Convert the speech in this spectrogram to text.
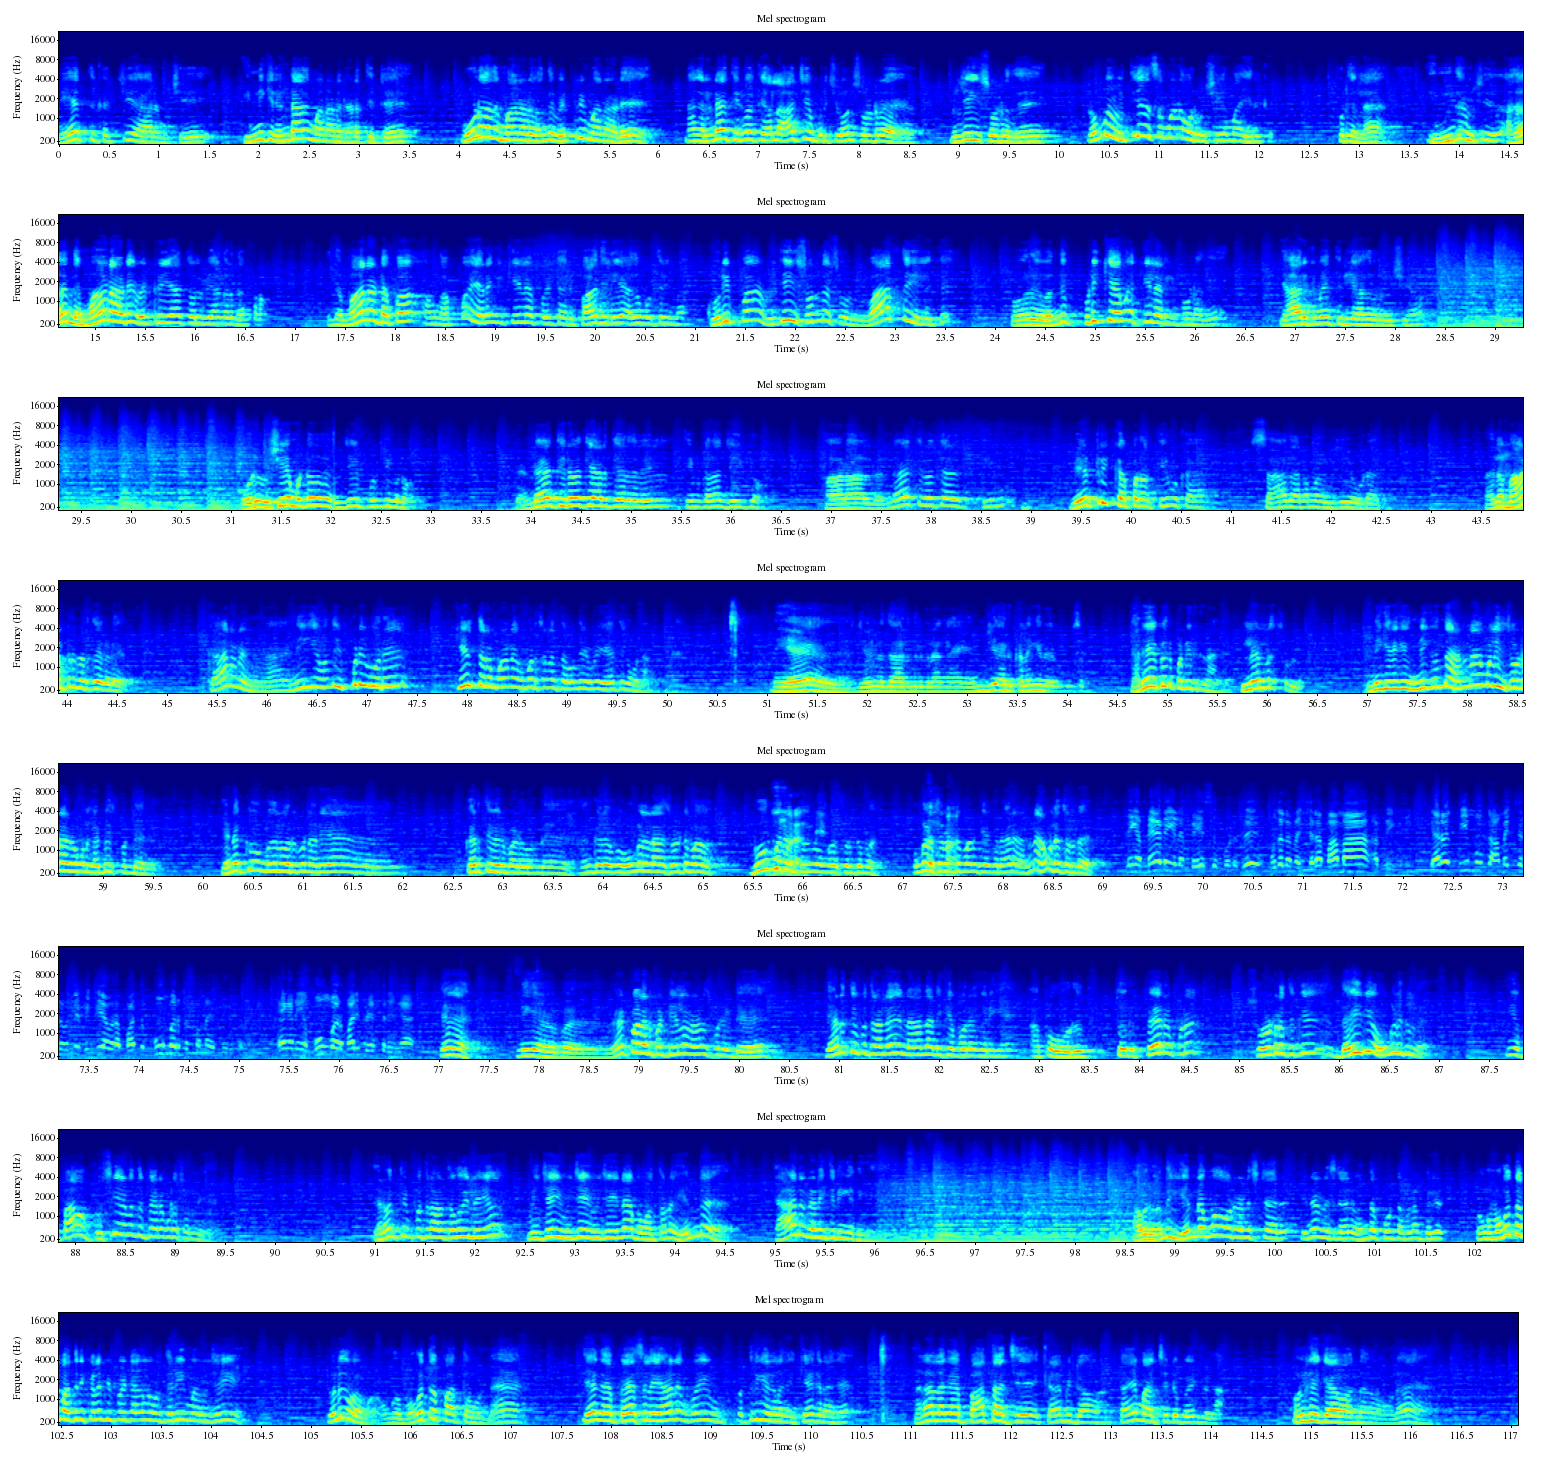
நேற்று கட்சி ஆரம்பித்து இன்னைக்கு ரெண்டாவது மாநாடு நடத்திட்டு மூணாவது மாநாடு வந்து வெற்றி மாநாடு. நாங்கள் ரெண்டாயிரத்தி இருபத்தி ஆறில் ஆட்சியை பிடிச்சிவோன்னு சொல்கிற விஜய் சொல்கிறது ரொம்ப வித்தியாசமான ஒரு விஷயமா இருக்குது புரியுதுங்களா? இந்த விஷயம் அதாவது இந்த மாநாடு வெற்றியா தோல்வியாங்கிறது அப்புறம். இந்த மாநாட்டப்போ அவங்க அப்பா இறங்கி கீழே போயிட்டார் பாதியிலேயே அது உங்களுக்கு தெரியுமா? குறிப்பாக விஜய் சொன்ன சொல் வார்த்தைகளுக்கு ஒரு வந்து பிடிக்காம கீழே இறங்கி போனது யாருக்குமே தெரியாத ஒரு விஷயம். ஒரு விஷயம் மட்டும் விஜய் புரிஞ்சுக்கணும். ரெண்டாயிரத்தி இருபத்தி ஆறு தேர்தலில் திமுக தான் ஜெயிக்கும். ஆனால் ரெண்டாயிரத்தி இருபத்தி ஆறு திமு வெற்றிக்கு அப்புறம் திமுக சாதாரணமாக விஜயை விடாது அதில் மாற்று கருத்தே கிடையாது. காரணம் என்னென்னா நீங்கள் வந்து இப்படி ஒரு கீழ்த்தரமான விமர்சனத்தை வந்து எப்படி ஏற்றுக்க மாட்டாங்க? நீங்கள் ஜெயலலிதா இருந்திருக்கிறாங்க எம்ஜிஆர் கலைஞர் விமர்சனம்? நிறைய பேர் பண்ணியிருக்கிறாங்க. இல்லைன்னு சொல்ல இன்னைக்கு இருக்கு இன்னைக்கு வந்து அண்ணாமலை சொல்கிறாரு உங்களுக்கு அட்வைஸ் பண்ணுறாரு எனக்கும் முதல்வருக்கும் நிறைய கருத்து வேறுபாடு ஒன்று அங்கே உங்களை நான் சொல்லட்டுமா? பூமர் அங்கிள்னு உங்களை சொல்லட்டுமா? உங்களை சொல்லட்டுமான்னு கேட்குறாரு அண்ணாமலை சொல்கிறாரு நீங்க மேடையில பேசும் பொழுது முதலமைச்சரை மாமா அப்படிங்கிறீங்க. யாரோ திமுக அமைச்சர் வந்து விஜய் அவரை பார்த்து பூமர்னு சொன்னா எப்படி இருக்கும்? ஏங்க நீங்க பூமர் மாதிரி பேசுறீங்க. ஏங்க நீங்கள் இப்போ வேட்பாளர் பட்டியலாம் அனௌன்ஸ் பண்ணிட்டு இரநூத்தி முப்பத்தி நாலு நான் தான் நிற்க போகிறேங்கிறீங்க அப்போ ஒருத்தர் பேரை கூட சொல்கிறதுக்கு தைரியம் உங்களுக்கு இல்லை நீங்கள் பாவம் புசி ஆனந்த் பேரை கூட சொல்லலையே. இரநூத்தி முப்பத்தி நாலு தொகுதியிலையும் விஜய் விஜய் விஜய்னா அப்போ மற்றோன்னா என்ன யாரை நினைக்கிறீங்க நீங்கள் அவர் வந்து என்னமோ அவர் நினச்சிட்டாரு. என்ன நினச்சிட்டாரு? வந்த கூட்டம்லாம் பெரிய உங்கள் முகத்தை பார்த்துட்டு கிளம்பி போயிட்டாங்கன்னு உங்களுக்கு தெரியுமா விஜய்? சொல்லுங்க பாப்பா உங்கள் முகத்தை பார்த்த உடனே ஏங்க பேசலையான்னு போய் பத்திரிக்கைகளங்க கேட்குறாங்க அதனால் இல்லைங்க பார்த்தாச்சு கிளம்பிட்டோம் டைம் ஆச்சுட்டு போயிட்டுருக்கான். கொள்கைக்காக வந்தாங்க அவங்கள.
